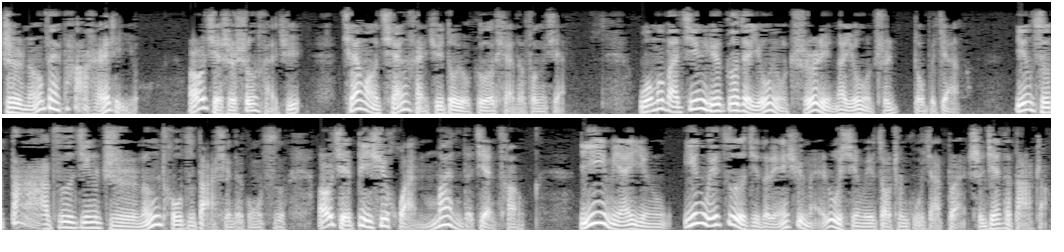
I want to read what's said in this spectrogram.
只能在大海里游，而且是深海区。前往浅海区都有割铁的风险。我们把鲸鱼搁在游泳池里，那游泳池都不见了。因此，大资金只能投资大型的公司，而且必须缓慢的建仓，以免因因为自己的连续买入行为造成股价短时间的大涨，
